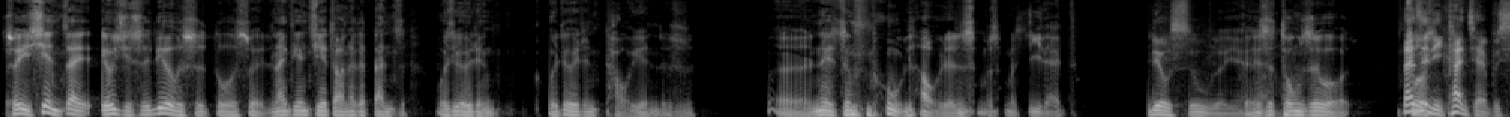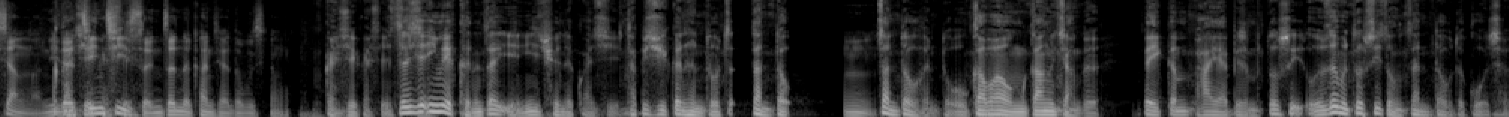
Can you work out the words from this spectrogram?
所以现在，尤其是六十多岁，那天接到那个单子，我就有点，我就有点讨厌，就是，呃，内政部 老人什么什么寄来的，六十五了耶，可能是通知我。但是你看起来不像啊，你的精气神真的看起来都不像。感谢感谢，这是因为可能在演艺圈的关系，他必须跟很多战战斗，嗯战斗很多。我刚刚我们刚刚讲的被跟拍啊，被什么，都是我认为都是一种战斗的过程。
